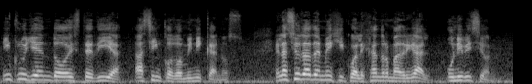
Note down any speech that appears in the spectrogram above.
incluyendo este día a cinco dominicanos. En la Ciudad de México, Alejandro Madrigal, Univisión.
